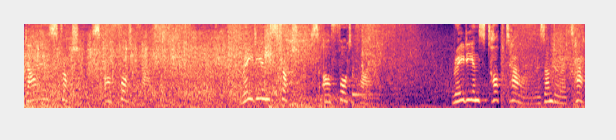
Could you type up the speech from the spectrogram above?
Dire's structures are fortified. Radiant structures are fortified. Radiant's top tower is under attack.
